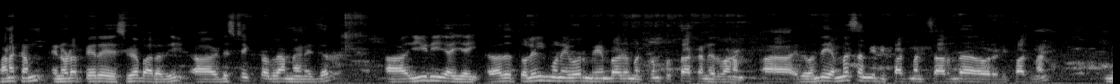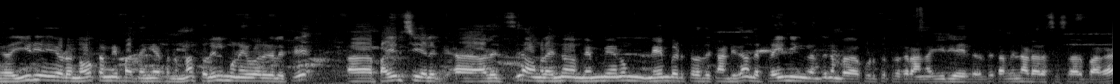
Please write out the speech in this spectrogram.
வணக்கம். என்னோட பேர் Sivabharathi. District program manager EDII அதாவது தொழில் முனைவோர் மேம்பாடு மற்றும் புத்தாக்க நிறுவனம். இது வந்து எம்எஸ்எம்இ டிபார்ட்மெண்ட் சார்ந்த ஒரு டிபார்ட்மெண்ட் இந்த இடிஐயோட நோக்கமே பார்த்தீங்க அப்படின்னா தொழில் முனைவோர்களுக்கு பயிற்சி அளி அளித்து அவங்கள இன்னும் மென்மேலும் மேம்படுத்துறதுக்காண்டி தான் அந்த ட்ரைனிங் வந்து நம்ம கொடுத்துட்ருக்குறாங்க இடிஐலேருந்து தமிழ்நாடு அரசு சார்பாக.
